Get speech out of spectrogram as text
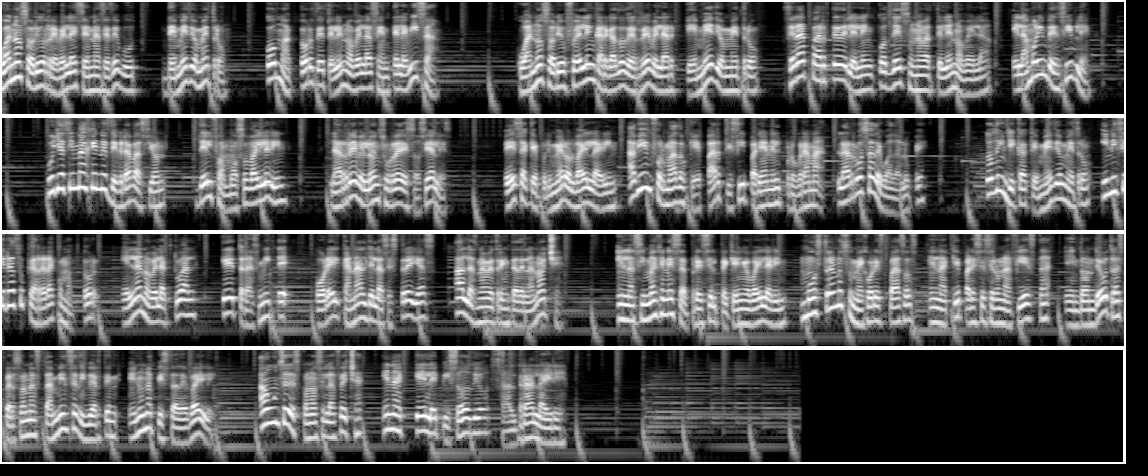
Juan Osorio revela escenas de debut de medio metro como actor de telenovelas en Televisa. Juan Osorio fue el encargado de revelar que Medio Metro será parte del elenco de su nueva telenovela El Amor Invencible, cuyas imágenes de grabación del famoso bailarín la reveló en sus redes sociales. Pese a que primero el bailarín había informado que participaría en el programa La Rosa de Guadalupe, todo indica que Medio Metro iniciará su carrera como actor en la novela actual que transmite por el canal de las estrellas a las 9.30 de la noche. En las imágenes se aprecia el pequeño bailarín mostrando sus mejores pasos en la que parece ser una fiesta en donde otras personas también se divierten en una pista de baile. Aún se desconoce la fecha en aquel episodio saldrá al aire.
